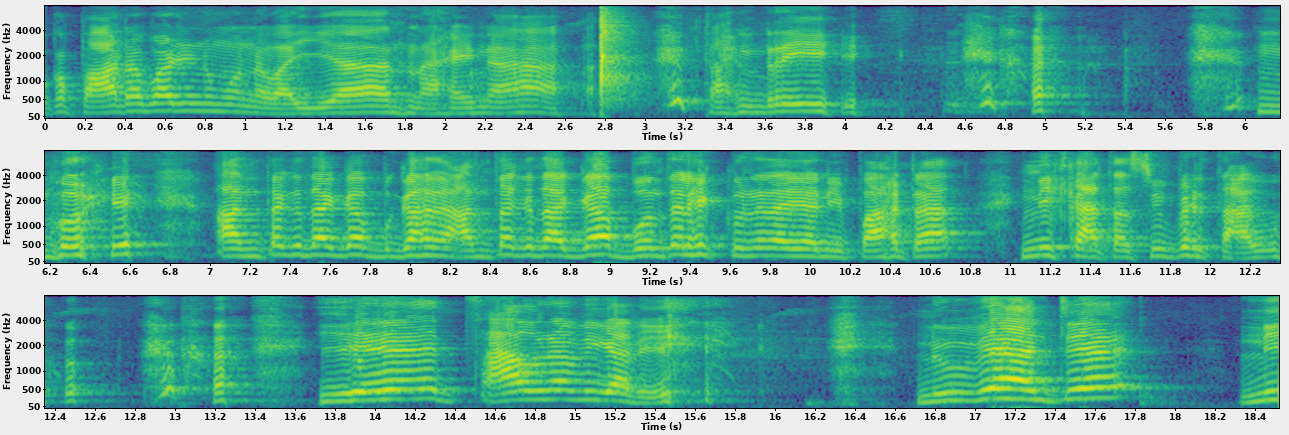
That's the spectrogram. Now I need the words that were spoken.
ఒక పాట పాడిండు మొన్న అయ్యా నాయనా తండ్రి. మోడీ అంతకు తగ్గ అంతకు తగ్గ బొంతలు ఎక్కున్నదయ్యా నీ పాట. నీ కథ చూపెడతావు. ఏ చావునవి కాదు నువ్వే అంటే నీ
